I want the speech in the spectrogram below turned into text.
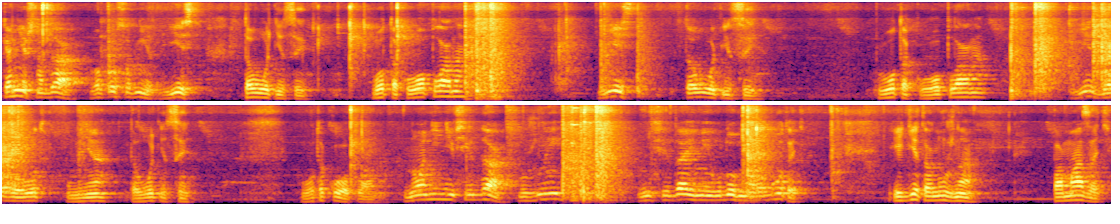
Конечно, да, вопросов нет. Есть тавотницы вот такого плана. Есть тавотницы вот такого плана. Есть даже вот у меня тавотницы вот такого плана. Но они не всегда нужны, не всегда ими удобно работать. И где-то нужно помазать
